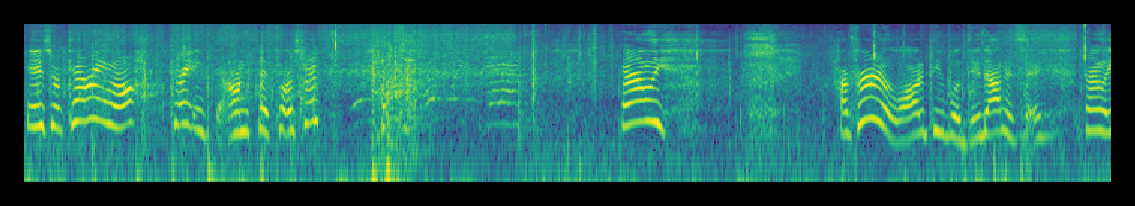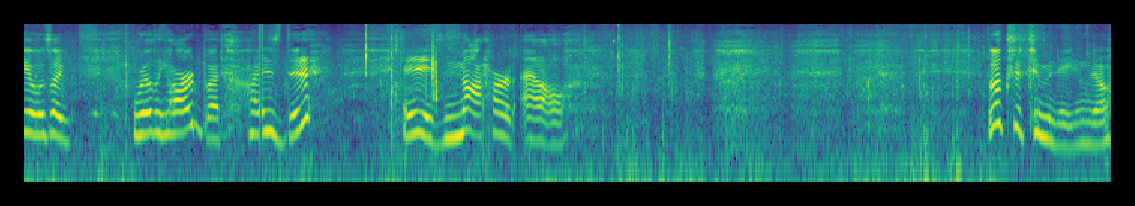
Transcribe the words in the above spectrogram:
So we're carrying off, carrying down the fifth horseman. Apparently, I've heard a lot of people do that and say apparently it was like really hard, but I just did it, and it is not hard at all. Looks intimidating though.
